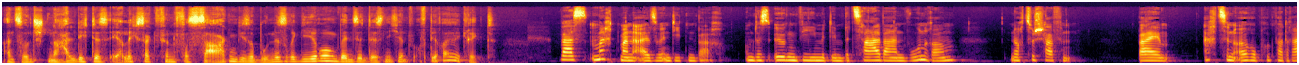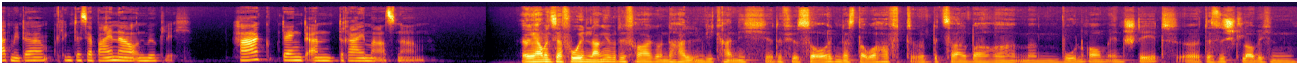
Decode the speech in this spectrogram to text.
Ansonsten halte ich das ehrlich gesagt für ein Versagen dieser Bundesregierung, wenn sie das nicht auf die Reihe kriegt. Was macht man also in Dietenbach, um das irgendwie mit dem bezahlbaren Wohnraum noch zu schaffen? Bei 18 Euro pro Quadratmeter klingt das ja beinahe unmöglich. Haag denkt an drei Maßnahmen. Ja, wir haben uns ja vorhin lange über die Frage unterhalten, wie kann ich äh, dafür sorgen, dass dauerhaft äh, bezahlbarer ähm, Wohnraum entsteht. Äh, das ist, glaube ich, ein,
